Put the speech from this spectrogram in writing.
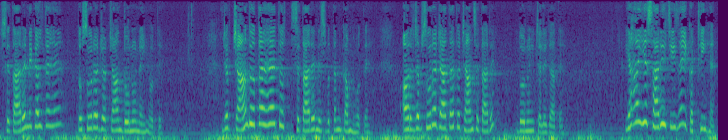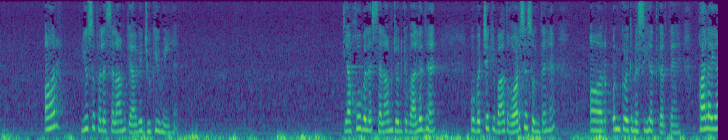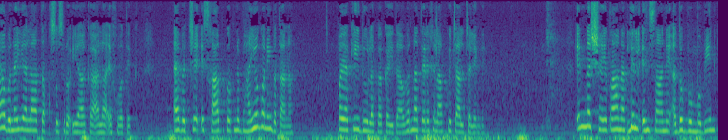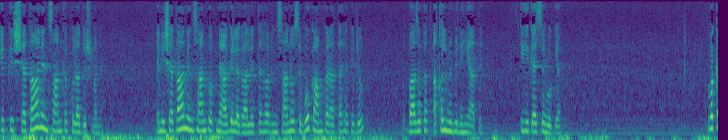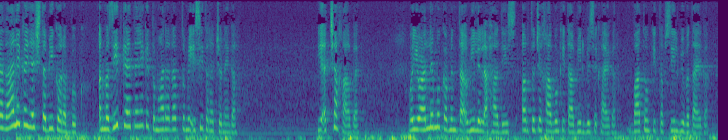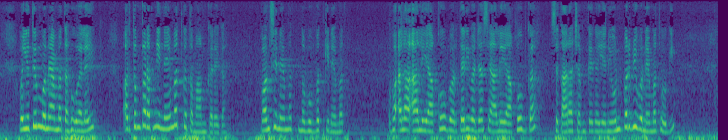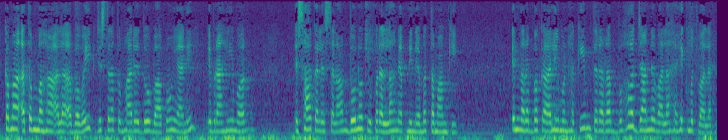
ستارے نکلتے ہیں تو سورج اور چاند دونوں نہیں ہوتے۔ جب چاند ہوتا ہے تو ستارے نسبتاً کم ہوتے ہیں۔ اور جب سورج آتا ہے تو چاند ستارے دونوں ہی چلے جاتے ہیں۔ یہاں یہ ساری چیزیں اکٹھی ہیں اور یوسف علیہ السلام کے آگے جھکی ہوئی ہیں۔ یعقوب علیہ السلام جو ان کے والد ہیں، وہ بچے کی بات غور سے سنتے ہیں اور ان کو ایک نصیحت کرتے ہیں۔ کالا یا بنیا اللہ تخص ریا کا اللہ اخوتک۔ اے بچے، اس خواب کو اپنے بھائیوں کو نہیں بتانا۔ فیقید کا قیدا ورنہ تیرے خلاف کوئی چال چلیں گے۔ ان شیطان لل انسان ادب مبین، کیونکہ شیطان انسان کا کھلا دشمن ہے۔ یعنی شیطان انسان کو اپنے آگے لگا لیتا ہے اور انسانوں سے وہ کام کراتا ہے کہ جو بعض اوقات عقل میں بھی نہیں آتے کہ یہ کیسے ہو گیا۔ وہ کدال کا یش تبی کو ربک اور مزید کہتے ہیں کہ تمہارا رب تمہیں اسی طرح چنے گا۔ یہ اچھا خواب ہے۔ وہ یو علم کا من الحادیث اور تجھے خوابوں کی تعبیر بھی سکھائے گا۔ باتوں کی تفصیل بھی بتائے گا۔ وہ یتم نعمت علیک اور تم پر اپنی نعمت کو تمام کرے گا۔ کون سی نعمت؟ نبوت کی نعمت۔ وہ اللہ عل یعقوب۔ اور تیری وجہ سے آل یعقوب کا ستارہ چمکے گا۔ یعنی ان پر بھی وہ نعمت ہوگی۔ کما اتم مہا اللہ ابویک، جس طرح تمہارے دو باپوں یعنی ابراہیم اور اسحاق علیہ السلام، دونوں کے اوپر اللہ نے اپنی نعمت تمام کی۔ ان رب کا علیم حکیم، تیرا رب بہت جاننے والا ہے، حکمت والا ہے۔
